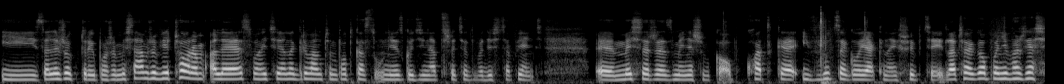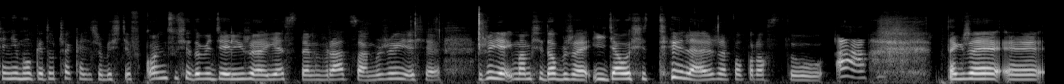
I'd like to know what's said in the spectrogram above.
i zależy o której porze. Myślałam, że wieczorem, ale słuchajcie, ja nagrywam ten podcast, u mnie jest godzina 3.25. E, myślę, że zmienię szybko okładkę i wrzucę go jak najszybciej. Dlaczego? Ponieważ ja się nie mogę doczekać, żebyście w końcu się dowiedzieli, że jestem, wracam, żyję się, żyję i mam się dobrze i działo się tyle, że po prostu a! Także e,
